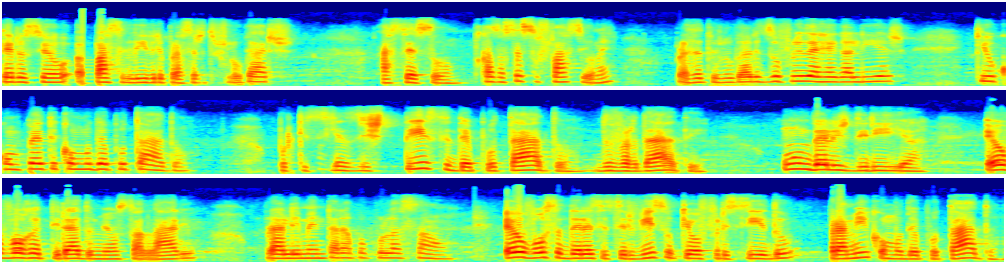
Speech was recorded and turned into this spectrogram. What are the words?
ter o seu passe livre para certos lugares, acesso, caso acesso fácil, né? Para certos lugares, usufruir das regalias que o compete como deputado. Porque se existisse deputado de verdade, um deles diria: Eu vou retirar do meu salário para alimentar a população. Eu vou ceder esse serviço que é oferecido para mim como deputado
